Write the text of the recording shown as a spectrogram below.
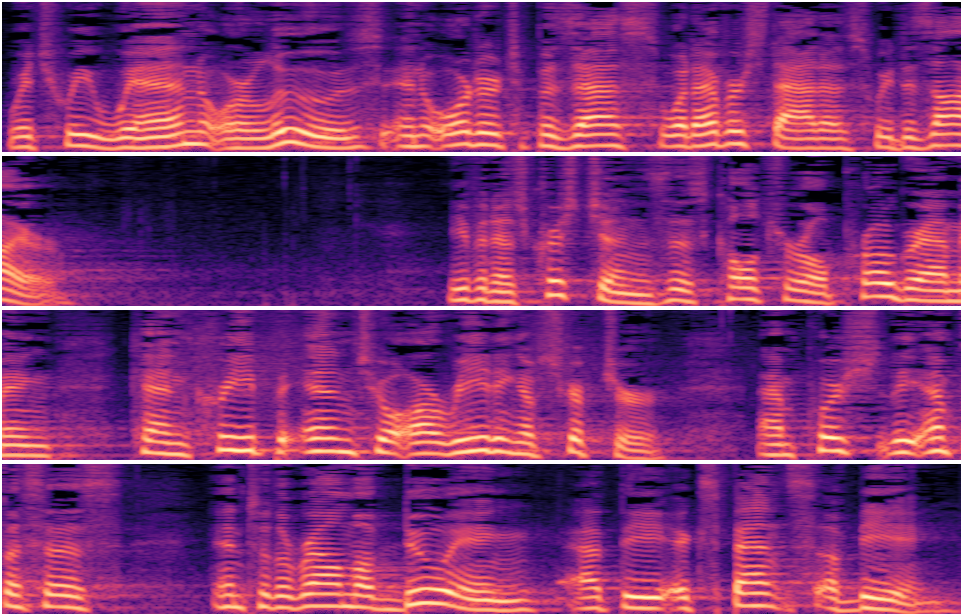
which we win or lose in order to possess whatever status we desire. Even as Christians, this cultural programming can creep into our reading of Scripture and push the emphasis into the realm of doing at the expense of being.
